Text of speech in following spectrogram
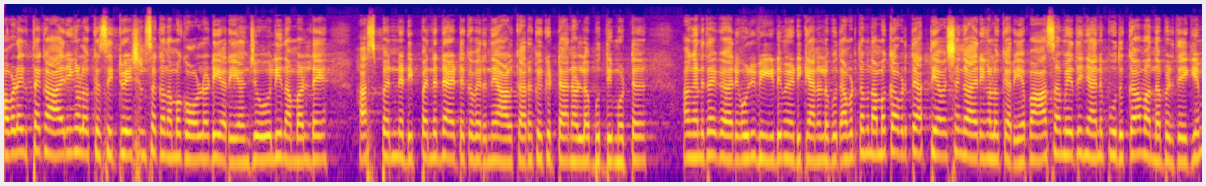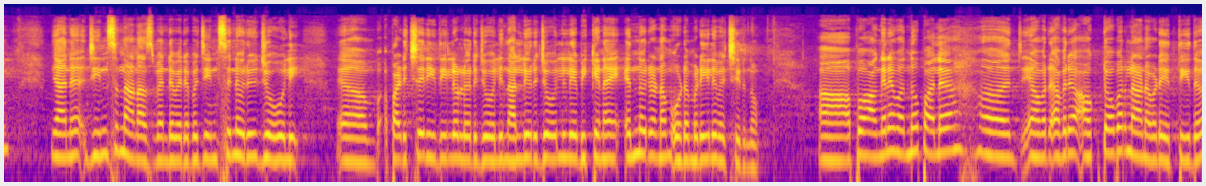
അവിടുത്തെ കാര്യങ്ങളൊക്കെ സിറ്റുവേഷൻസ് ഒക്കെ നമുക്ക് ഓൾറെഡി അറിയാം. ജോലി നമ്മളുടെ ഹസ്ബൻഡിന് ഡിപ്പെൻഡന്റ് ആയിട്ടൊക്കെ വരുന്ന ആൾക്കാർക്ക് കിട്ടാനുള്ള ബുദ്ധിമുട്ട് അങ്ങനത്തെ കാര്യം ഒരു വീട് മേടിക്കാനുള്ള ബുദ്ധി അവിടുത്തെ നമുക്ക് അവിടുത്തെ അത്യാവശ്യം കാര്യങ്ങളൊക്കെ അറിയാം. അപ്പോൾ ആ സമയത്ത് ഞാൻ പുതുക്കാൻ വന്നപ്പോഴത്തേക്കും ഞാൻ ജിൻസ് എന്നാണ് ഹസ്ബൻഡ് വരെ അപ്പോൾ ജിൻസിന് ഒരു ജോലി പഠിച്ച രീതിയിലുള്ള ഒരു ജോലി നല്ലൊരു ജോലി ലഭിക്കണേ എന്നൊരെണ്ണം ഉടമ്പടിയിൽ വെച്ചിരുന്നു. അപ്പോൾ അങ്ങനെ വന്നു. പല അവർ അവർ ഒക്ടോബറിലാണ് അവിടെ എത്തിയത്.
